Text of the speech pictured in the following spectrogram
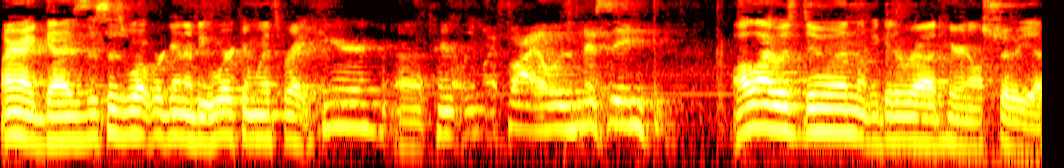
All right, guys, this is what we're to be working with right here. Uh, apparently my file is missing. All I was doing, let me get a rod here and I'll show you.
